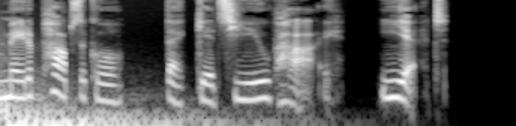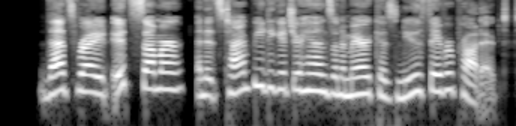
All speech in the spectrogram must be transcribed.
made a popsicle that gets you high yet? That's right, it's summer, and it's time for you to get your hands on America's new favorite product,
